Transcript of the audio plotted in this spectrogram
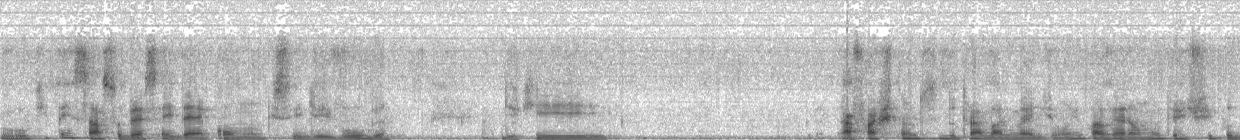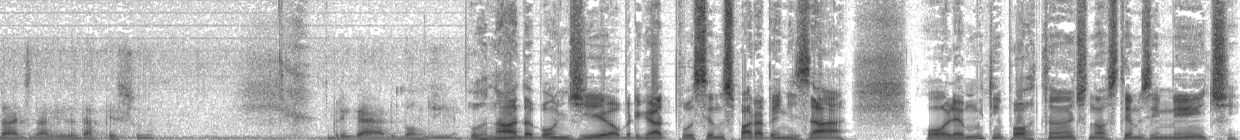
O que pensar sobre essa ideia comum que se divulga de que afastando-se do trabalho mediúnico haverão muitas dificuldades na vida da pessoa? Obrigado, bom dia. Por nada, bom dia, obrigado por você nos parabenizar. Olha, é muito importante nós termos em mente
